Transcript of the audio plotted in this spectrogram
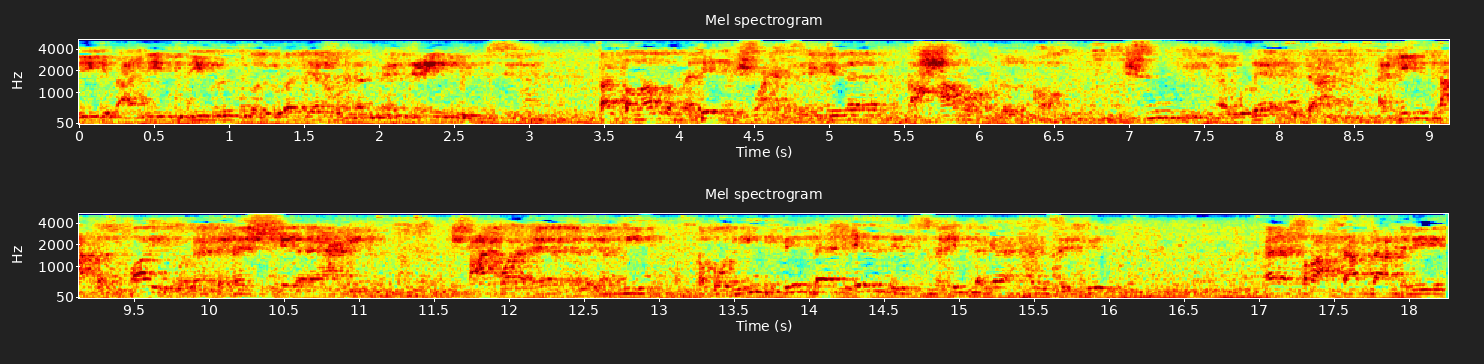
ويجي بعدين يديله يفضل دلوقتي ياخد لما يدعين وينسيه فأنت النهارده ما تقفش واحد زي كده تحرك للقاء شوف الاوراق بتاعتك أكيد أنت عندك file ولا أنت ماشي كده يعني. معاك ورقه يا ابني طب وريني فين بقى ال evidence انك أنت جالك حاجة زي كده؟ أنا صراحة ساعات بعمل إيه؟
